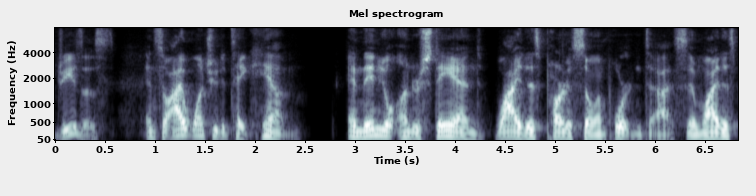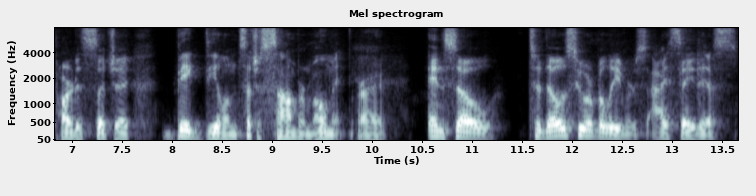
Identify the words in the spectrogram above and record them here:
Jesus. And so I want you to take him. And then you'll understand why this part is so important to us and why this part is such a big deal and such a somber moment. Right. And so, to those who are believers, I say this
